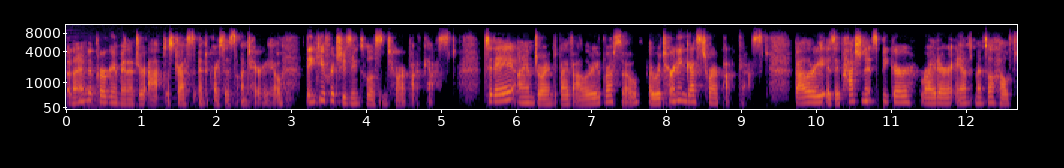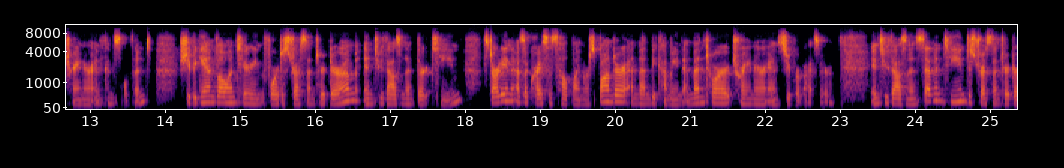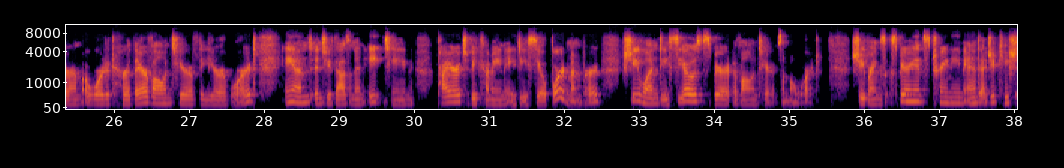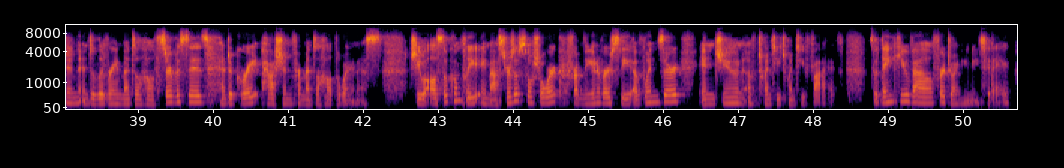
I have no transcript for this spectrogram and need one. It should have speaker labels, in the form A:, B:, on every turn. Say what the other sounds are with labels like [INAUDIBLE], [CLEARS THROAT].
A: And I'm the program manager at Distress and Crisis Ontario. Thank you for choosing to listen to our podcast. Today, I am joined by Valéry Brosseau, a returning guest to our podcast. Valerie is a passionate speaker, writer, and mental health trainer and consultant. She began volunteering for Distress Center Durham in 2013, starting as a crisis helpline responder and then becoming a mentor, trainer, and supervisor. In 2017, Distress Center Durham awarded her their Volunteer of the Year award, and in 2018, prior to becoming a DCO board member, she won DCO's Spirit of Volunteerism Award. She brings experience, training, and education in delivering mental health services and a great passion for mental health awareness. She will also complete a Master's of Social Work from the University of Windsor in June of 2025. So thank you, Val, for joining me today.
